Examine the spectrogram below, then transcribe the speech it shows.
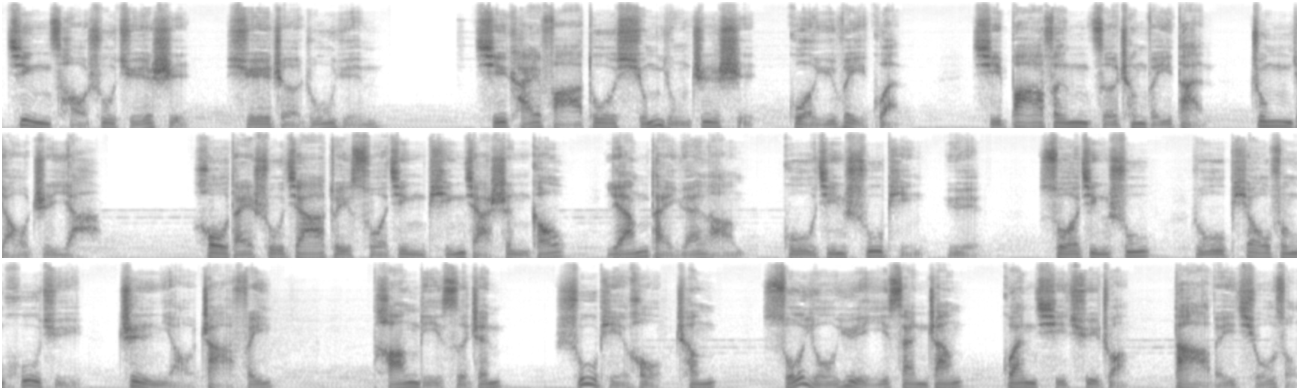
敬草书绝世，学者如云。其楷法多雄勇之势，过于未冠。其八分则称为淡，钟繇之雅。”后代书家对所敬评价甚高。梁代元昂《古今书评》曰：“所敬书如飘风忽举，鸷鸟乍飞。”唐李嗣珍书品后称：“所有乐仪三章。”观其趣状，大为求耸，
